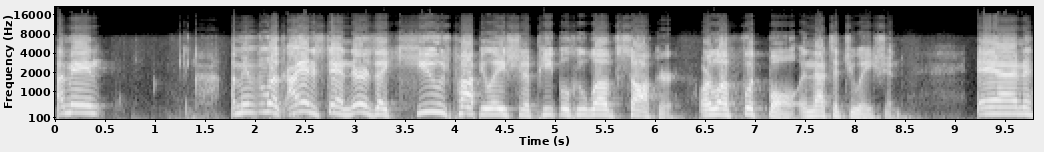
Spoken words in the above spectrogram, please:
I mean, I mean, look, I understand there's a huge population of people who love soccer or love football in that situation. And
